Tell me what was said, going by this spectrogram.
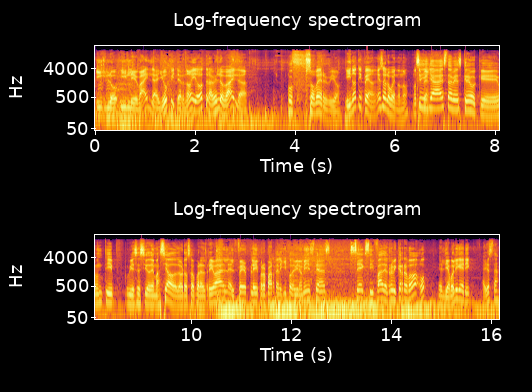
Y, lo, y le baila a Júpiter, ¿no? Y otra vez lo baila. Uf. Soberbio. Y no tipean, eso es lo bueno, ¿no? No Sí, tipean. ya esta vez creo que un tip hubiese sido demasiado doloroso para el rival. El fair play por parte del equipo de Binomistas. Sexy Fa del Ruby que robó. Oh, el Diabolic Eric. Ahí está.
